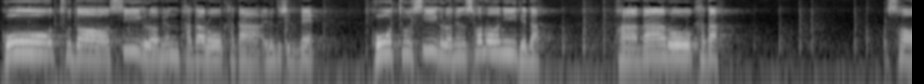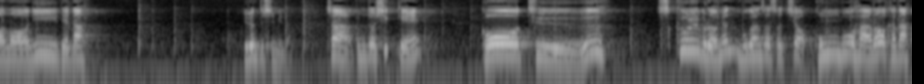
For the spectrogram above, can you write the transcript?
go to the sea 그러면 바다로 가다 이런 뜻인데 go to sea 그러면 선원이 되다 바다로 가다 선원이 되다 이런 뜻입니다. 자, 그럼 저 쉽게 go to school 그러면 무관사 썼죠. 공부하러 가다.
